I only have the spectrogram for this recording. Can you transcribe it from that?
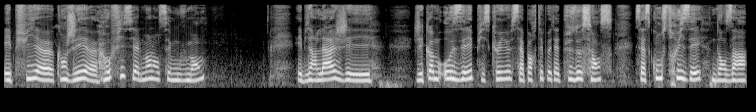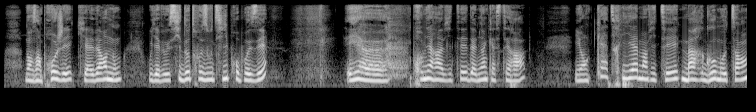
Et puis, euh, quand j'ai officiellement lancé mouvement, eh bien là, j'ai j'ai comme osé puisque ça portait peut-être plus de sens, ça se construisait dans un, dans un projet qui avait un nom, où il y avait aussi d'autres outils proposés. Et euh, première invitée, Damien Castera. Et en quatrième invité, Margot Motin.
